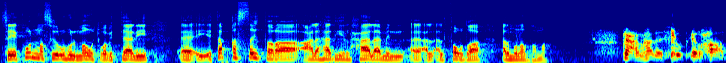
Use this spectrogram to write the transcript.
سيكون مصيره الموت وبالتالي تبقى السيطرة على هذه الحالة من الفوضى المنظمة؟ نعم هذا أسلوب إرهاب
